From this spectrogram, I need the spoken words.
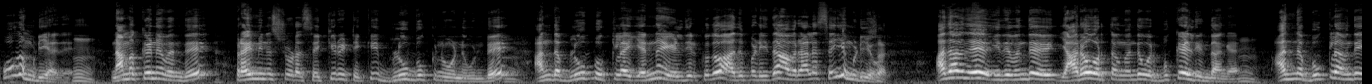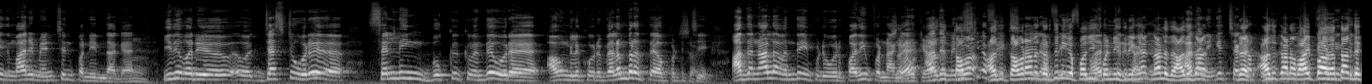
போக முடியாது. நமக்குன்னு வந்து பிரைம் மினிஸ்டரோட செக்யூரிட்டிக்கு ப்ளூ புக்னு ஒண்ணு உண்டு. அந்த ப்ளூ புக்ல என்ன எழுதியிருக்குதோ அதுபடி தான் அவரால செய்ய முடியும். அதாவது இது வந்து யாரோ ஒருத்தவங்க வந்து ஒரு புக் எழுதியிருந்தாங்க. அந்த புக்ல வந்து இது மாதிரி மென்ஷன் பண்ணியிருந்தாங்க இது ஒரு ஜஸ்ட் ஒரு செல்லிங் புக்குக்கு வந்து ஒரு அவங்களுக்கு ஒரு விளம்பரம் தேவைப்பட்டுச்சு அதனால வந்து இப்படி ஒரு பதிவு பண்ணாங்க. அது தவறான கருத்து நீங்க பதிவு பண்ணிக்கிறீங்க. நல்லது அதை அதுக்கான அதுக்கான பண்ணிக்கோங்க. வாய்ப்பாகத்தான் அந்த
